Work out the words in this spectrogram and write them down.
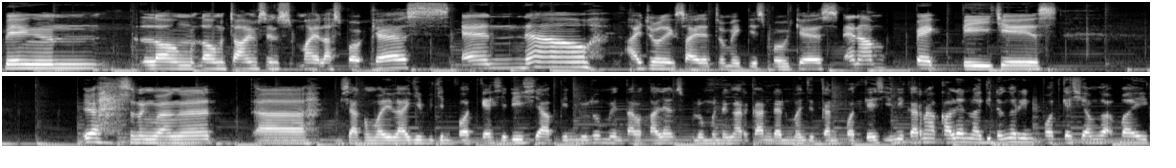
been long long time since my last podcast, and now I really excited to make this podcast, and I'm back, bitches. Ya, seneng banget uh, bisa kembali lagi bikin podcast. Jadi siapin dulu mental kalian sebelum mendengarkan dan melanjutkan podcast ini karena kalian lagi dengerin podcast yang nggak baik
